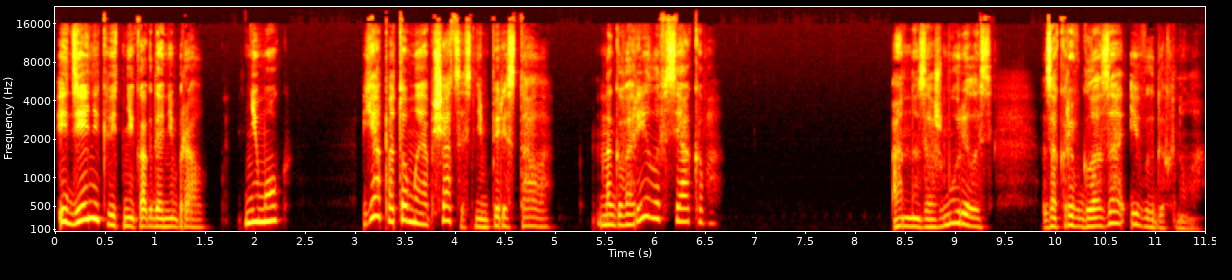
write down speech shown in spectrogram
И денег ведь никогда не брал. Не мог. Я потом и общаться с ним перестала. Наговорила всякого. Анна зажмурилась, закрыв глаза и выдохнула.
